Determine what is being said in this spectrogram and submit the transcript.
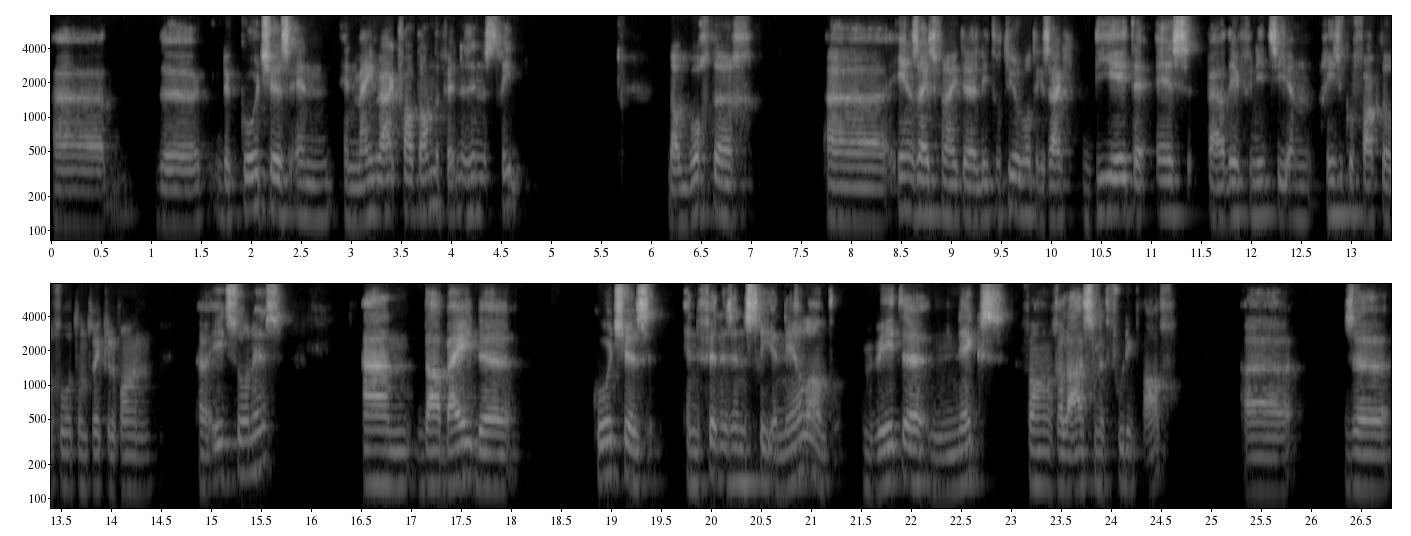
uh, de, de coaches in, in mijn werkveld dan, de fitnessindustrie, dan wordt er uh, enerzijds vanuit de literatuur wordt gezegd, diëten is per definitie een risicofactor voor het ontwikkelen van een uh, eetstoornis. En daarbij de coaches in de fitnessindustrie in Nederland weten niks van relatie met voeding af. Uh, ze,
